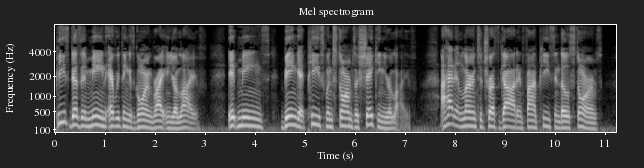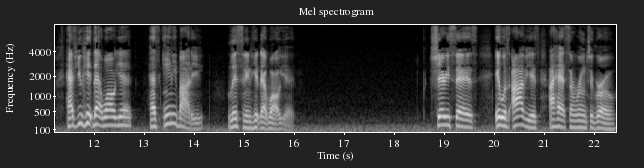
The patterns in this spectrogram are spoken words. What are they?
Peace doesn't mean everything is going right in your life. It means being at peace when storms are shaking your life. I hadn't learned to trust God and find peace in those storms. Have you hit that wall yet? Has anybody listening hit that wall yet? Sherry says, It was obvious I had some room to grow,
